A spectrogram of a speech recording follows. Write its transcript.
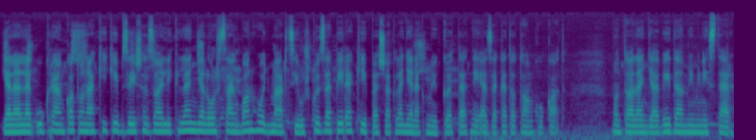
Jelenleg ukrán katonák kiképzése zajlik Lengyelországban, hogy március közepére képesek legyenek működtetni ezeket a tankokat mondta a lengyel védelmi miniszter,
